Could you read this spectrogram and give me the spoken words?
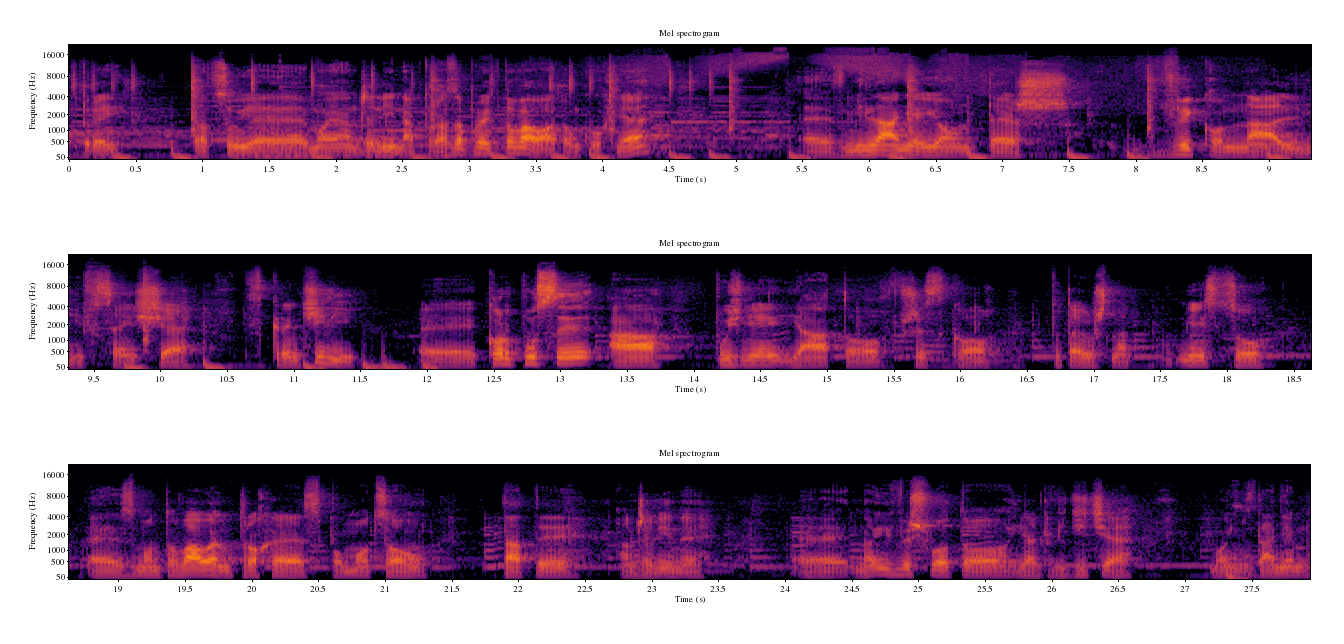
w której pracuje moja Angelina, która zaprojektowała tą kuchnię. E, W Milanie ją też wykonali, w sensie skręcili e, korpusy, a później ja to wszystko tutaj już na miejscu e, zmontowałem, trochę z pomocą taty Angeliny. No i wyszło to, jak widzicie, moim zdaniem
